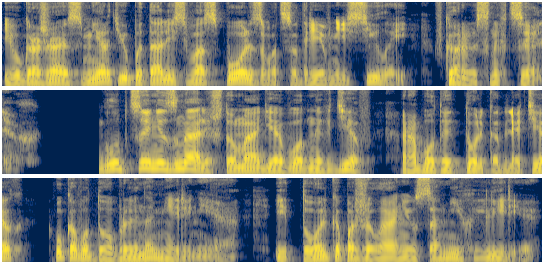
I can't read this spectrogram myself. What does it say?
и, угрожая смертью, пытались воспользоваться древней силой в корыстных целях. Глупцы не знали, что магия водных дев работает только для тех, у кого добрые намерения, и только по желанию самих Иллирии.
